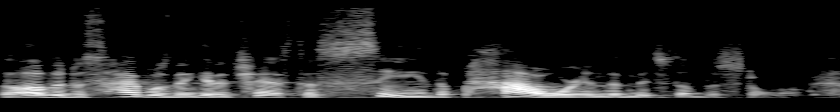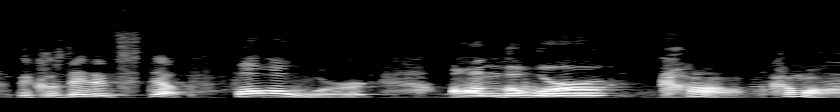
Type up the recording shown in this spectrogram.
The other disciples didn't get a chance to see the power in the midst of the storm because they didn't step forward on the word come. Come on.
